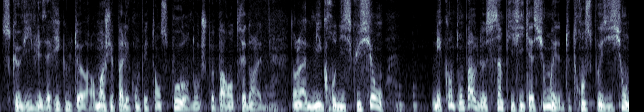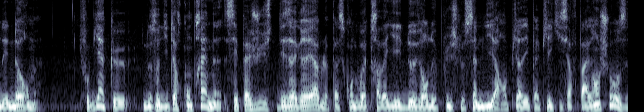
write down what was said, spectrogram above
ce que vivent les agriculteurs. Alors moi, j'ai pas les compétences pour, donc je peux pas rentrer dans la, dans la micro-discussion. Mais quand on parle de simplification et de transposition des normes, il faut bien que nos auditeurs comprennent. C'est pas juste désagréable parce qu'on doit travailler deux heures de plus le samedi à remplir des papiers qui servent pas à grand chose.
